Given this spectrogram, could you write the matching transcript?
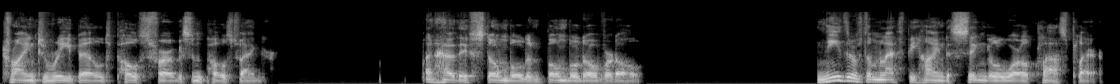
trying to rebuild post Ferguson, post Wenger, and how they've stumbled and bumbled over it all. Neither of them left behind a single world class player.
